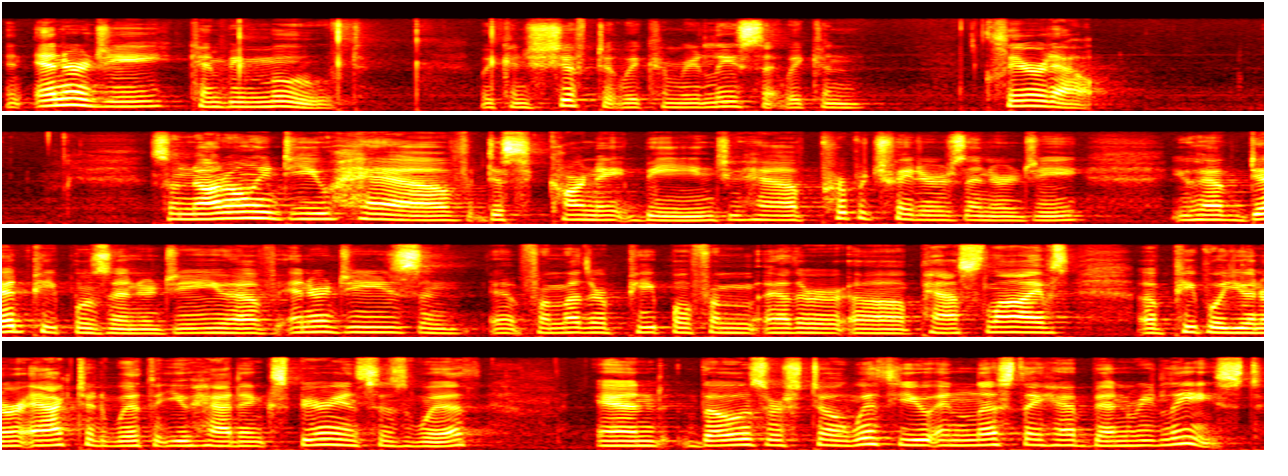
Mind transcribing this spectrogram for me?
And energy can be moved. We can shift it, we can release it, we can clear it out. So not only do you have discarnate beings, you have perpetrators' energy, you have dead people's energy, you have energies and, uh, from other people from other uh, past lives of people you interacted with that you had experiences with, and those are still with you unless they have been released.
